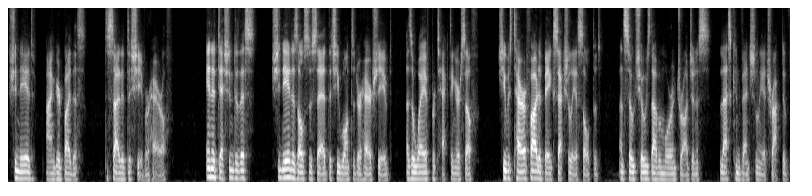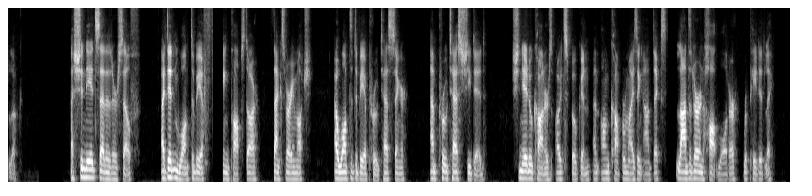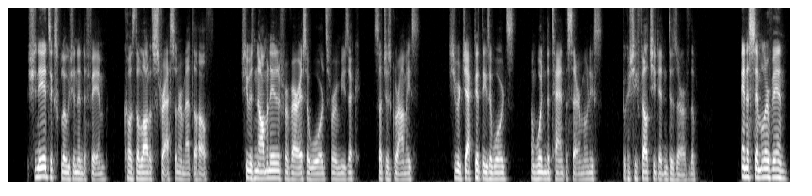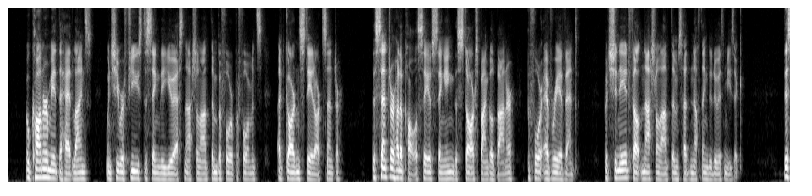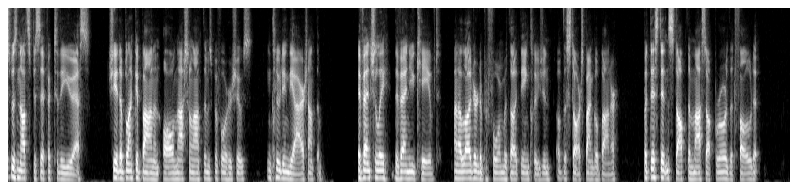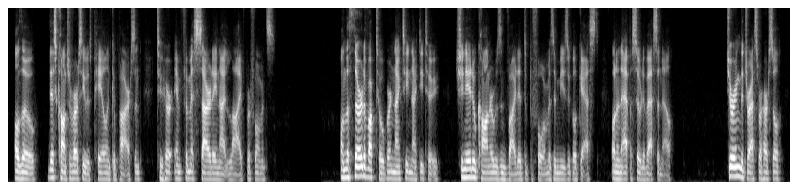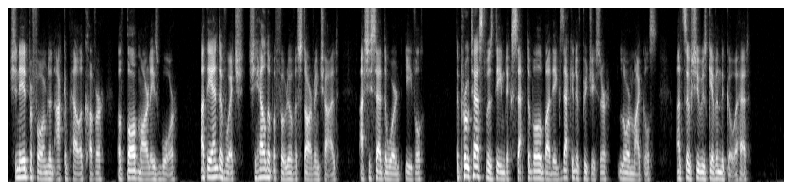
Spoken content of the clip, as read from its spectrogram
Sinead, angered by this, decided to shave her hair off. In addition to this, Sinead has also said that she wanted her hair shaved as a way of protecting herself. She was terrified of being sexually assaulted, and so chose to have a more androgynous, less conventionally attractive look. As Sinead said it herself, I didn't want to be a fucking pop star, thanks very much. I wanted to be a protest singer, and protest she did. Sinead O'Connor's outspoken and uncompromising antics landed her in hot water repeatedly. Sinead's explosion into fame caused a lot of stress on her mental health. She was nominated for various awards for her music, such as Grammys. She rejected these awards and wouldn't attend the ceremonies because she felt she didn't deserve them. In a similar vein, O'Connor made the headlines when she refused to sing the US national anthem before a performance at Garden State Arts Center. The center had a policy of singing the Star Spangled Banner before every event, but Sinead felt national anthems had nothing to do with music. This was not specific to the US. She had a blanket ban on all national anthems before her shows, including the Irish anthem. Eventually, the venue caved and allowed her to perform without the inclusion of the Star Spangled Banner, but this didn't stop the mass uproar that followed it. Although, this controversy was pale in comparison to her infamous Saturday Night Live performance. On the 3rd of October 1992, Sinead O'Connor was invited to perform as a musical guest on an episode of SNL. During the dress rehearsal, Sinead performed an a cappella cover of Bob Marley's War, at the end of which she held up a photo of a starving child as she said the word evil. The protest was deemed acceptable by the executive producer, Lorne Michaels, and so she was given the go ahead.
